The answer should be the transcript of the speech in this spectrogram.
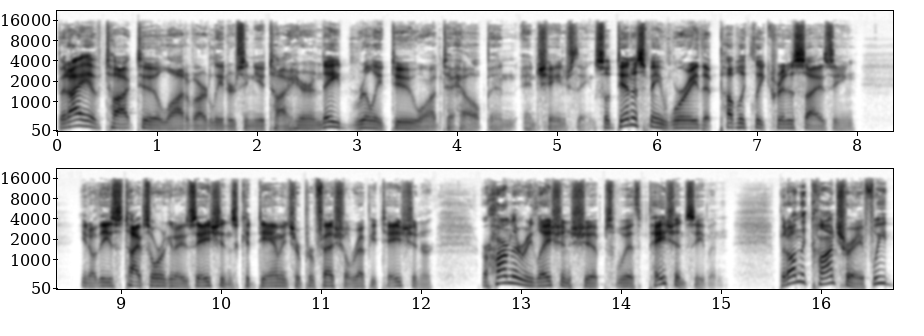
but I have talked to a lot of our leaders in Utah here, and they really do want to help and, and change things. So dentists may worry that publicly criticizing – you know these types of organizations could damage their professional reputation or or harm their relationships with patients even but on the contrary if we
